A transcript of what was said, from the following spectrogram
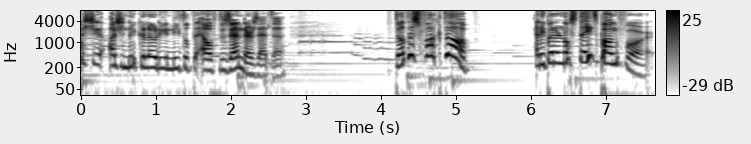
als, je, als je Nickelodeon niet op de elfde zender zette. Dat is fucked up. En ik ben er nog steeds bang voor.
